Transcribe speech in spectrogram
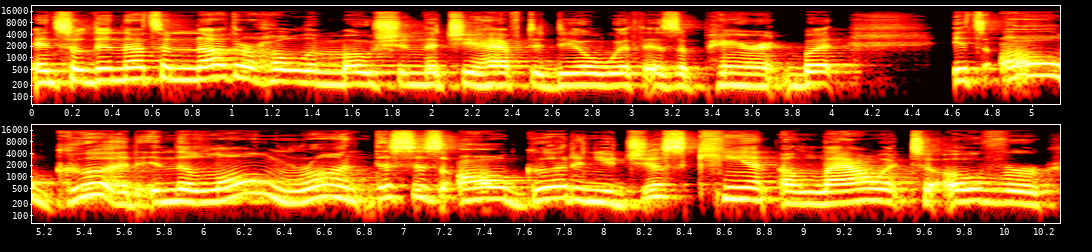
And so then that's another whole emotion that you have to deal with as a parent. But it's all good in the long run this is all good and you just can't allow it to overwhelm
